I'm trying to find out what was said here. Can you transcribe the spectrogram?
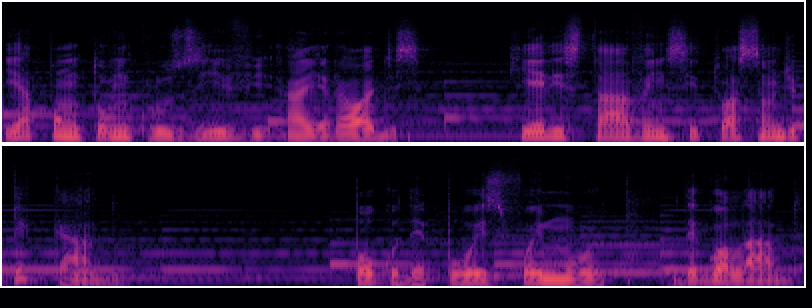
e apontou inclusive a Herodes que ele estava em situação de pecado. Pouco depois foi morto, degolado,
